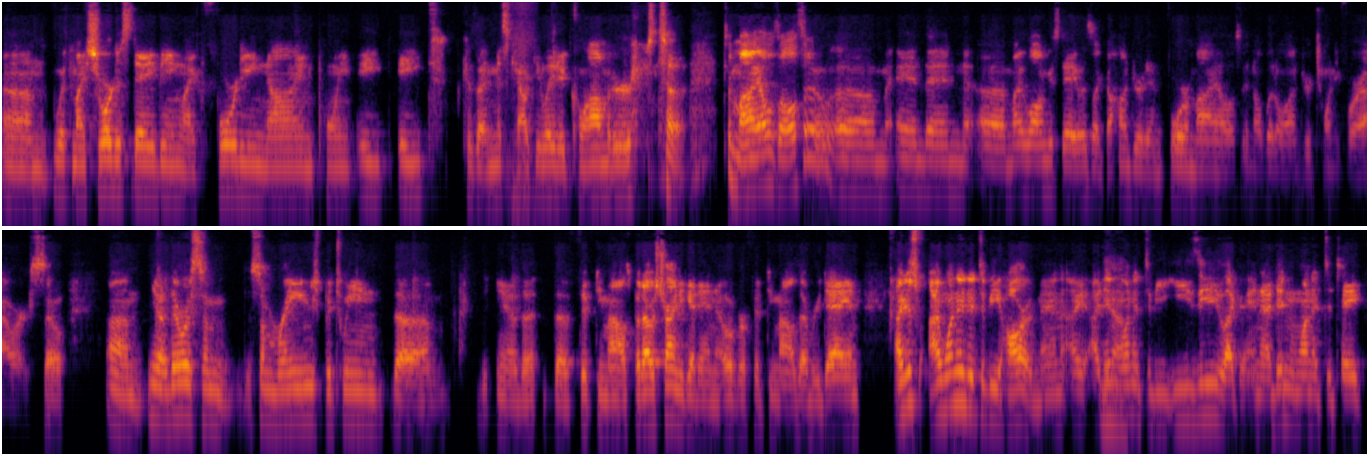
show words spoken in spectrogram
Um, with my shortest day being like 49.88 because I miscalculated kilometers to, to miles also. Um, and then uh, my longest day was like 104 miles in a little under 24 hours. So, um, you know, there was some some range between the um, you know the the 50 miles, but I was trying to get in over 50 miles every day, and I just I wanted it to be hard, man. I I didn't Yeah. want it to be easy, like, and I didn't want it to take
